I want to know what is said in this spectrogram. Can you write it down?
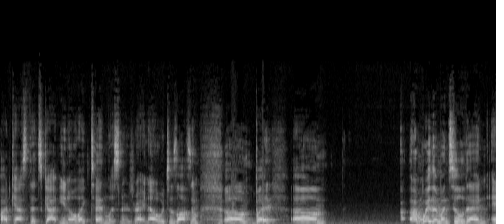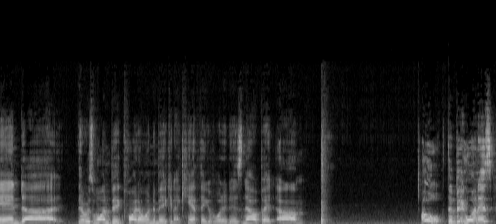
podcast that's got you know like 10 listeners right now which is awesome um, but um, i'm with him until then and uh, there was one big point i wanted to make and i can't think of what it is now but um, oh the big one is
